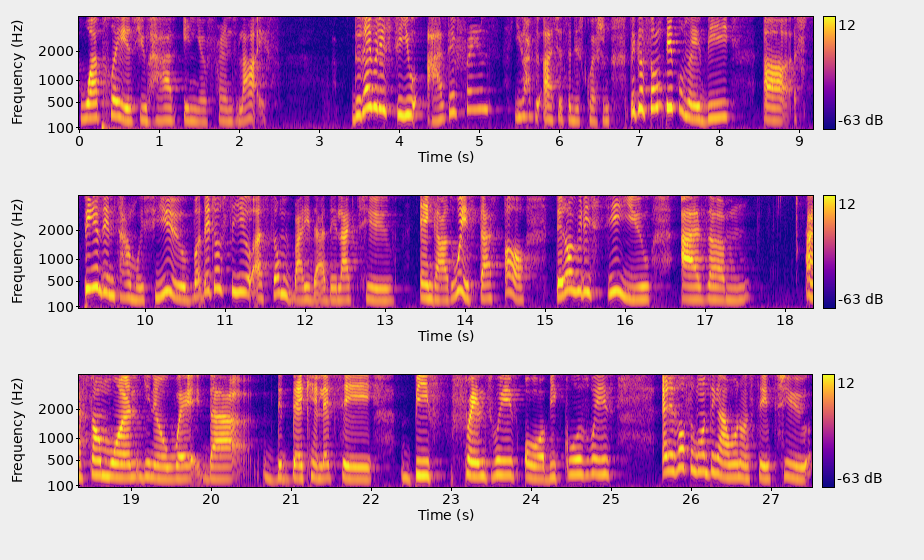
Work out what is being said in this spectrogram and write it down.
what place you have in your friend's life do they really see you as their friends? You have to ask yourself this question because some people may be uh, spending time with you, but they just see you as somebody that they like to hang out with. That's all. They don't really see you as um as someone you know where that they can let's say be friends with or be close with. And there's also one thing I want to say too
